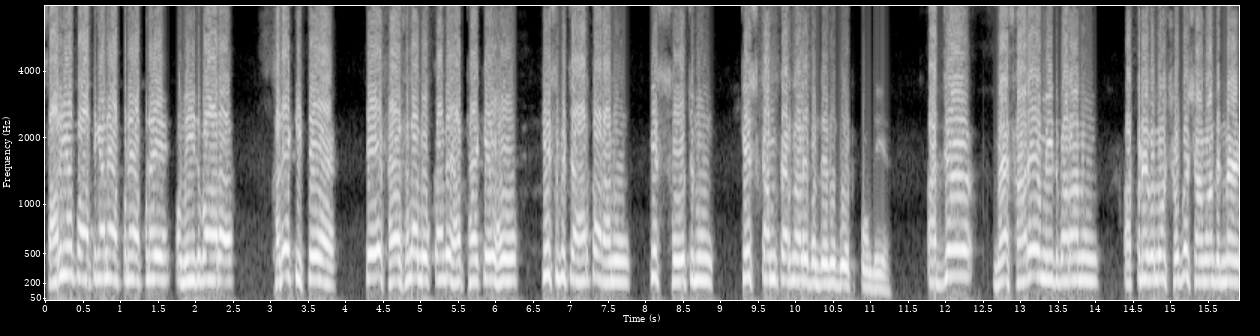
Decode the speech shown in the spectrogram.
ਸਾਰੀਆਂ ਪਾਰਟੀਆਂ ਨੇ ਆਪਣੇ ਆਪਣੇ ਉਮੀਦਵਾਰ ਖੜੇ ਕੀਤੇ ਆ ਤੇ ਇਹ ਫੈਸਲਾ ਲੋਕਾਂ ਦੇ ਹੱਥ ਹੈ ਕਿ ਉਹ ਕਿਸ ਵਿਚਾਰਧਾਰਾ ਨੂੰ, ਕਿਸ ਸੋਚ ਨੂੰ, ਕਿਸ ਕੰਮ ਕਰਨ ਵਾਲੇ ਬੰਦੇ ਨੂੰ ਵੋਟ ਪਾਉਂਦੇ ਆ। ਅੱਜ ਮੈਂ ਸਾਰੇ ਉਮੀਦਵਾਰਾਂ ਨੂੰ ਆਪਣੇ ਵੱਲੋਂ ਸ਼ੁਭ ਸ਼ਾਮਾਂ ਦਿੰਦਾ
